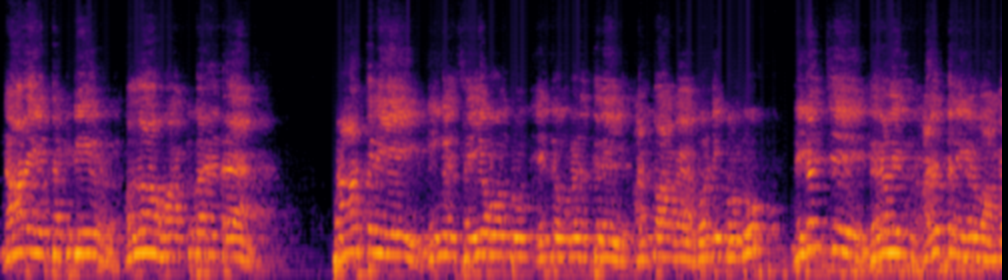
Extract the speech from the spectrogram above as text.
நாளைய தக்பீர் அல்லாஹு அக்பர் என்ற பிரார்த்தனையை நீங்கள் செய்ய வேண்டும் என்று உங்களிடத்திலே அன்பாக வேண்டிக்கொண்டு நிகழ்ச்சி நிரலின் அடுத்த நிகழ்வாக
